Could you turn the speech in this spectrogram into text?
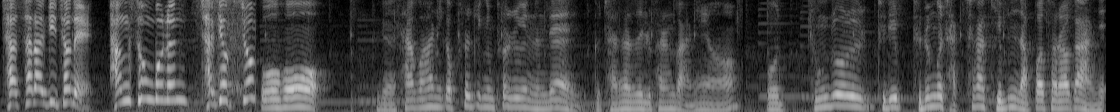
자살하기 전에 방송 보는 자격 좀. 오호 그래 사과하니까 풀어주긴 풀어주겠는데 그 자살 드립 하는 거 아니에요? 뭐 중졸 드립 들은 거 자체가 기분 나빠서라가 아니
